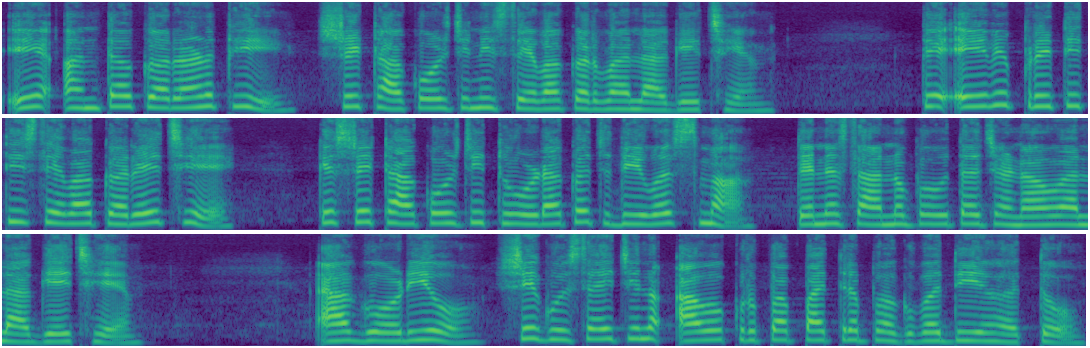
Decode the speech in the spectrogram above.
એ અંતઃકરણથી શ્રી ઠાકોરજીની સેવા કરવા લાગે છે. તે એવી પ્રીતિથી સેવા કરે છે કે શ્રી ઠાકોરજી થોડાક જ દિવસમાં તેને સાનુભવતા જણાવવા લાગે છે. આ ગોળીઓ શ્રી ગુસાઈજીનો આવો કૃપાપાત્ર ભગવદીય હતો.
